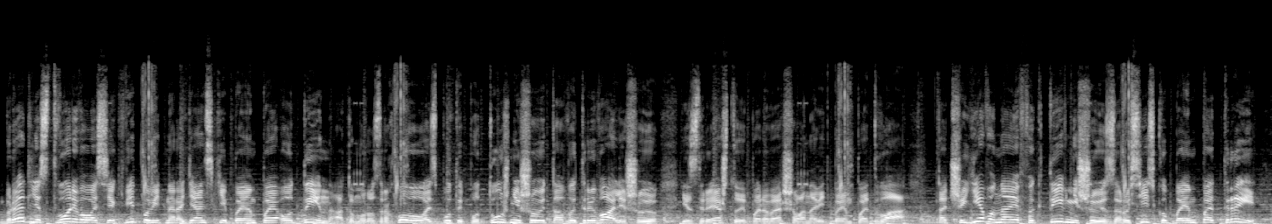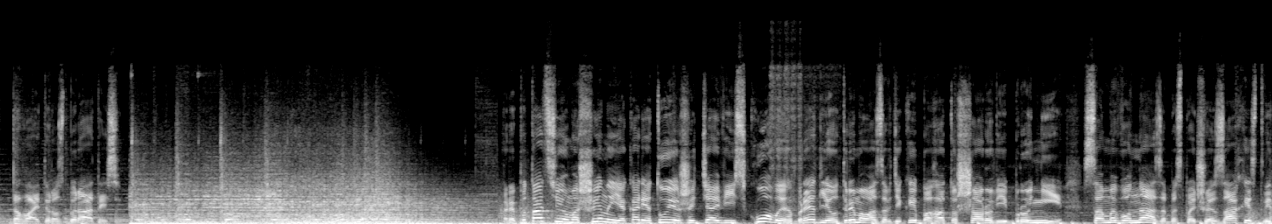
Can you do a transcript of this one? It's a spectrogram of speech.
Бредлі створювалась як відповідь на радянський БМП-1, а тому розраховувалась бути потужнішою та витривалішою, і зрештою перевершила навіть БМП-2. Та чи є вона ефективнішою за російську БМП-3? Давайте розбиратись. Репутацію машини, яка рятує життя військових, Бредлі отримала завдяки багатошаровій броні. Саме вона забезпечує захист від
